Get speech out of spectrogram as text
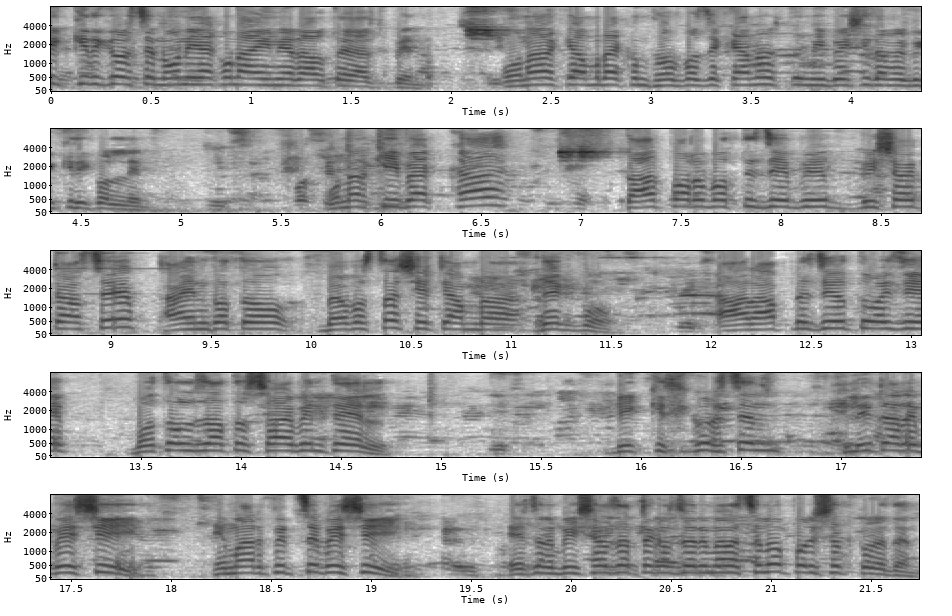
বিক্রি করছেন, উনি এখন আইনের আওতায় আসবেন। ওনাকে আমরা এখন ধরবো যে, কেন তুমি বেশি দামে বিক্রি করলেন? ওনার কি ব্যাখ্যা? তার পরবর্তী যে বিষয়টা আছে, আইনগত ব্যবস্থা, সেটা আমরা দেখব। আর আপনি যেহেতু ওই যে বোতলজাত সয়াবিন তেল বিক্রি করেছেন লিটারে বেশি, এমআরপির চেয়ে বেশি। এই জন্য বিশ হাজার টাকা জরিমানা ছিল, পরিশোধ করে দেন।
